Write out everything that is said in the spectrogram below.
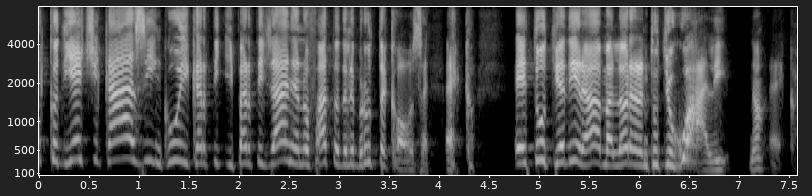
ecco dieci casi in cui i, carti- i, partigiani hanno fatto delle brutte cose, ecco. E tutti a dire, ah, ma allora erano tutti uguali, no? Ecco.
